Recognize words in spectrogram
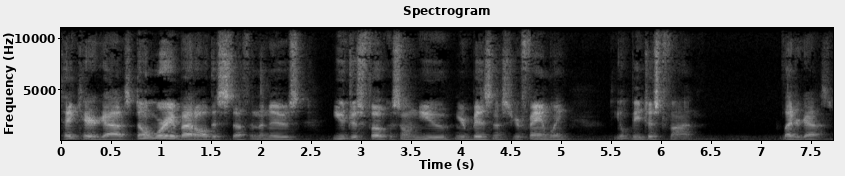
Take care, guys. Don't worry about all this stuff in the news. You just focus on you, your business, your family. You'll be just fine. Later, guys.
